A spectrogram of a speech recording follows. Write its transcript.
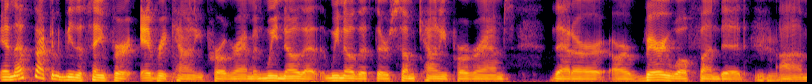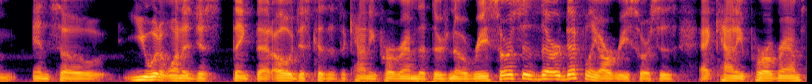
and that's not going to be the same for every county program. And we know that we know that there's some county programs that are are very well funded, mm-hmm. um, and so you wouldn't want to just think that oh, just because it's a county program that there's no resources. There definitely are resources at county programs,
